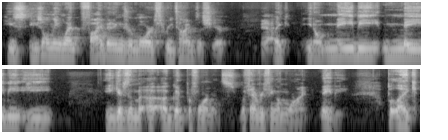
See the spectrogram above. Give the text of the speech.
He's he's only went five innings or more three times this year. Yeah. Like you know, maybe, maybe he he gives them a, a good performance with everything on the line. Maybe. But like,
